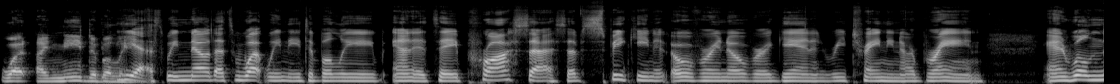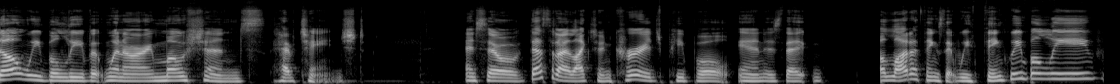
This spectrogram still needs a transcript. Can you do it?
what I need to believe. Yes, we know that's what we need to believe. And it's a process of speaking it over and over again and retraining our brain. And we'll know we believe it when our emotions have changed. And so that's what I like to encourage people in is that a lot of things that we think we believe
